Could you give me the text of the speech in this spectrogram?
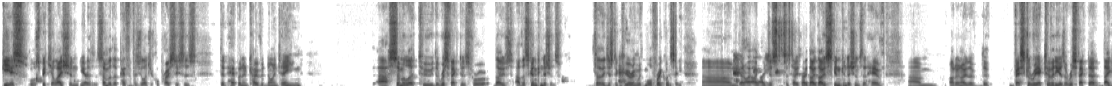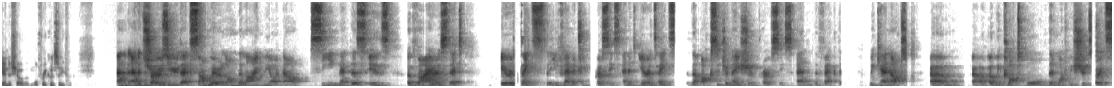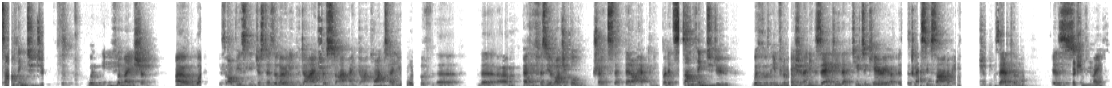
guess or speculation, you know, some of the pathophysiological processes that happen in COVID nineteen are similar to the risk factors for those other skin conditions. So they're just occurring with more frequency. Um, and I, I, just so, so those skin conditions that have, um, I don't know, the, the vascular reactivity as a risk factor, they're going to show it with more frequency. And, and it shows you that somewhere along the line, we are now seeing that this is a virus that irritates the inflammatory process and it irritates the oxygenation process and the fact that we cannot, um, uh, we clot more than what we should. So it's something to do with, with inflammation. Uh, what obviously just as a lowly podiatrist, I, I, I can't tell you all of the the um, pathophysiological traits that, that are happening, but it's something to do with, with inflammation and exactly that. Urticaria is a classic sign of inflammation. Exanthema is Actually, inflammation.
